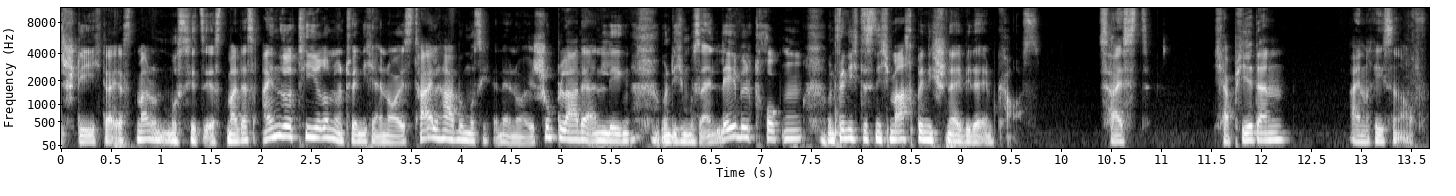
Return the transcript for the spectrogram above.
stehe ich da erstmal und muss jetzt erstmal das einsortieren. Und wenn ich ein neues Teil habe, muss ich eine neue Schublade anlegen und ich muss ein Label drucken. Und wenn ich das nicht mache, bin ich schnell wieder im Chaos. Das heißt, ich habe hier dann einen riesen Aufwand.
